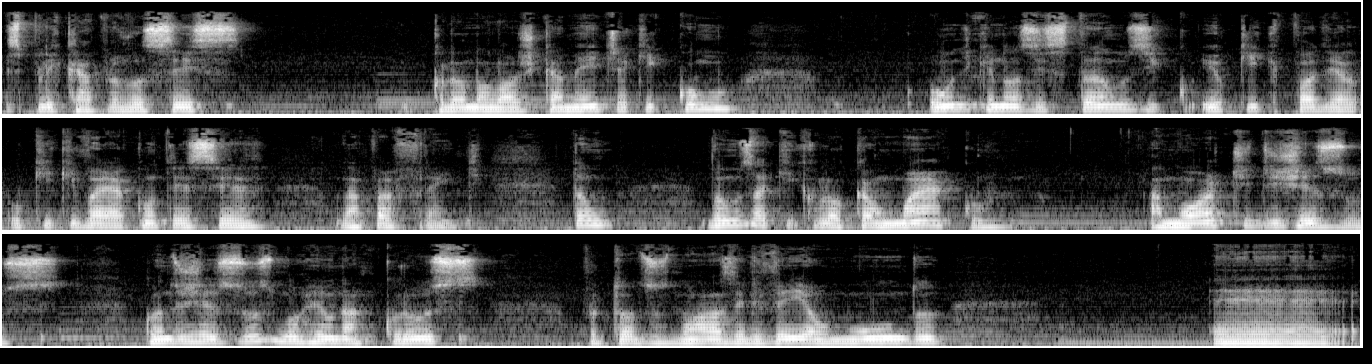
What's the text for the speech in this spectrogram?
explicar para vocês cronologicamente aqui como, onde que nós estamos e, e o que, que pode, o que, que vai acontecer lá para frente. Então, vamos aqui colocar um marco, a morte de Jesus. Quando Jesus morreu na cruz por todos nós, ele veio ao mundo, é,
